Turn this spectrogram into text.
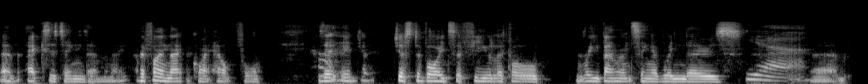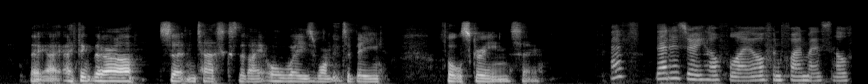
of exiting them, and I, I find that quite helpful. 'Cause It, it just avoids a few little rebalancing of windows. Yeah. Um, I, I think there are certain tasks that I always want to be full screen. So That's that is very helpful. I often find myself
